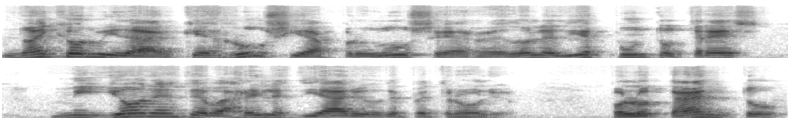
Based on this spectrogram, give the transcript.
no hay que olvidar que Rusia produce alrededor de 10.3 millones de barriles diarios de petróleo. Por lo tanto,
